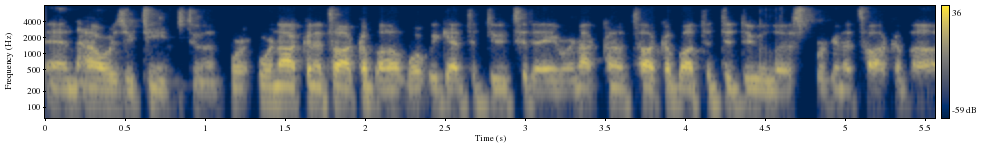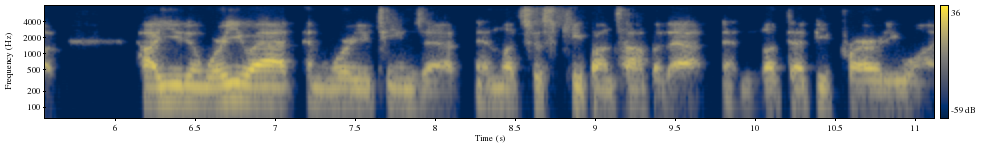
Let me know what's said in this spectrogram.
and "How is your team's doing?" We're we're not going to talk about what we got to do today. We're not going to talk about the to do list. We're going to talk about how you doing, where you at, and where your team's at, and let's just keep on top of that and let that be priority one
